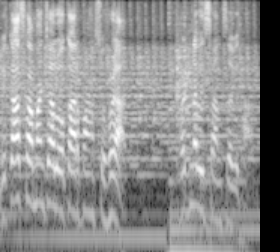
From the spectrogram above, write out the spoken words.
विकास कामांच्या लोकार्पण सोहळ्यात फडणवीसांचं विधान.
